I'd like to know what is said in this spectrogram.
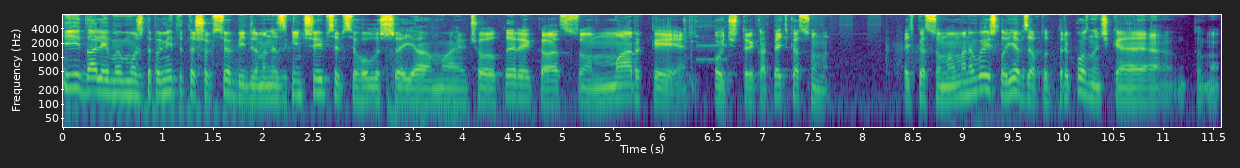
І далі ви можете помітити, що все, бій для мене закінчився. Всього лише я маю 4К сумарки. Ой, 4К, 5К суми. 5К суми у мене вийшло, я взяв тут три позначки, е, тому.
